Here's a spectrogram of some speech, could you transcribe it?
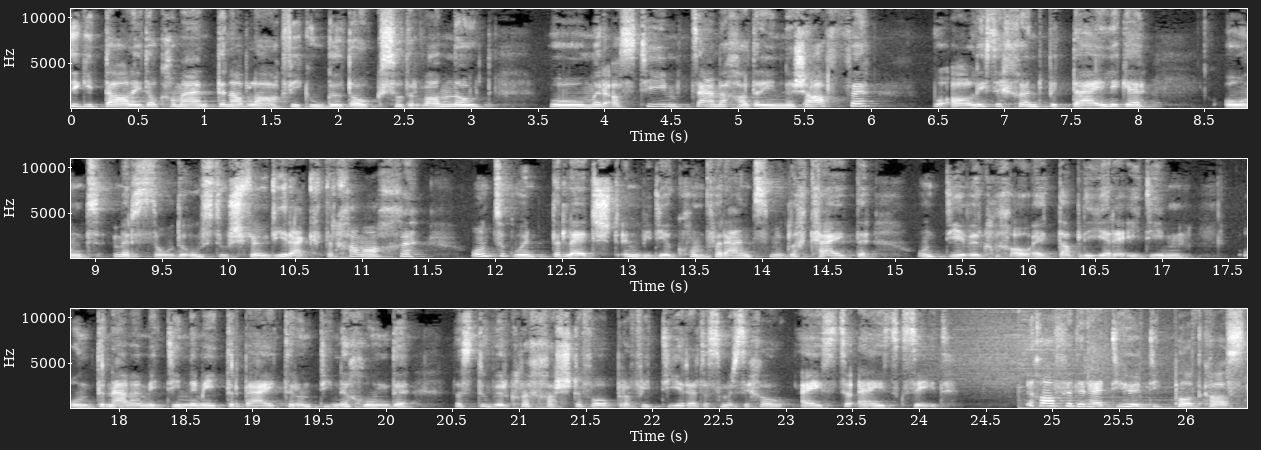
digitale Dokumentenablage wie Google Docs oder OneNote, wo man als Team zusammen drinnen arbeiten kann, wo alle sich können beteiligen können und man so den Austausch viel direkter machen kann und zu guter Letzt eine Videokonferenzmöglichkeiten und die wirklich auch etablieren in deinem Unternehmen mit deinen Mitarbeitern und deinen Kunden, dass du wirklich kannst davon profitieren dass man sich auch eins zu eins sieht. Ich hoffe, dir hat die heutige Podcast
